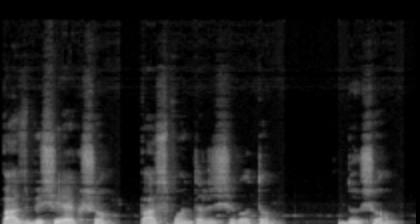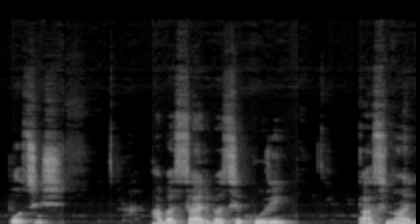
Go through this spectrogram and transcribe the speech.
পাঁচ বিশে একশো, পাঁচ পঁয়তাল্লিশে কত? দুশো পঁচিশ। আবার চার পাঁচে কুড়ি, পাঁচ নয়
